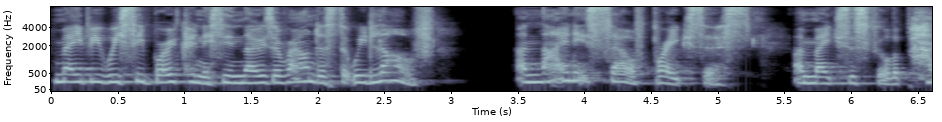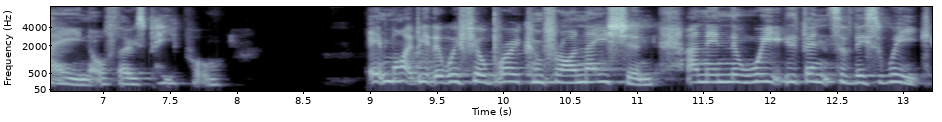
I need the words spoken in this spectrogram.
Maybe we see brokenness in those around us that we love, and that in itself breaks us and makes us feel the pain of those people. It might be that we feel broken for our nation and in the events of this week,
